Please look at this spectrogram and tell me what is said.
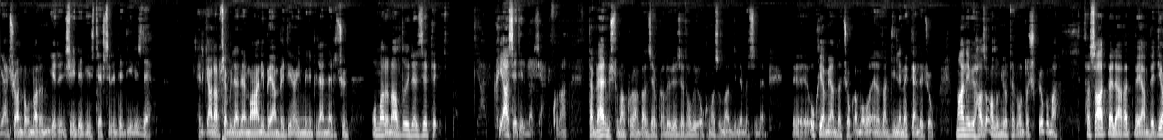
Yani şu anda onların yerin şeyde değiliz, tefsirinde değiliz de. Hele Arapça bilenler, mani, beyan, bedi ilmini bilenler için onların aldığı lezzet yani kıyas edilmez yani Kur'an. Tabi her Müslüman Kur'an'dan zevk alıyor, lezzet oluyor okumasından, dinlemesinden. Ee, okuyamayan da çok ama o en azından dinlemekten de çok manevi haz alınıyor tabi onda şüphe yok ama fesahat, belagat, beyan, bedi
